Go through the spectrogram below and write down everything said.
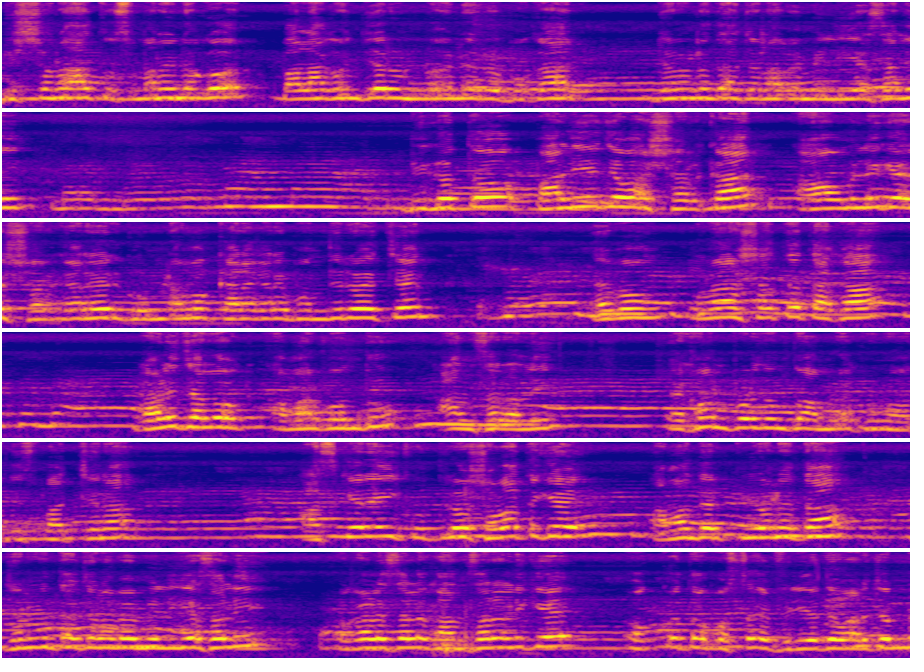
বিশ্বনাথ উসমানীনগর, বালাগঞ্জের উন্নয়নের উপকার জননেতা জনাবে মিলিয়াস আলীর বিগত পালিয়ে যাওয়া সরকার, আওয়ামী লীগের সরকারের গুমনামক কারাগারে বন্দী রয়েছেন। এবং ওনার সাথে থাকা গাড়ি চালক আমার বন্ধু আনসার আলী। এখন পর্যন্ত আমরা কোনো হদিস পাচ্ছি না। আজকের এই ক্ষুদ্র সভা থেকে আমাদের প্রিয় নেতা, জননেতা জনাবে মিলিয়াস আলী গাড়ি চালক আনসার আলীকে অক্ষত অবস্থায় ফিরিয়ে দেওয়ার জন্য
